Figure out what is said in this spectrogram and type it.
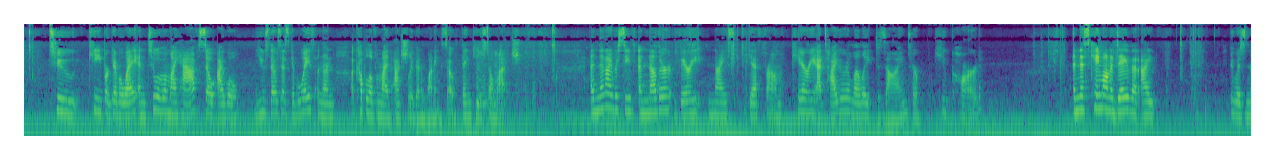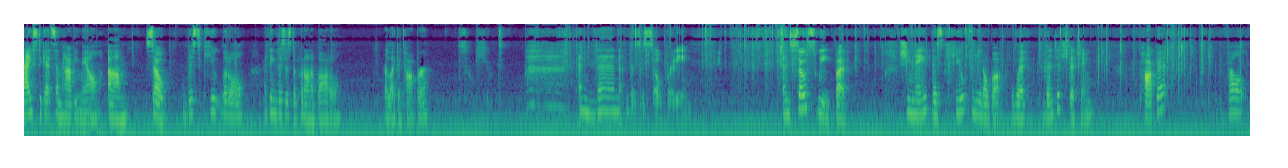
to keep or give away and two of them I have. So I will use those as giveaways and then a couple of them I've actually been wanting. So thank you so much. And then I received another very nice gift from Carrie at Tiger Lily Designs, her cute card. And this came on a day that I, it was nice to get some happy mail. Um, so this cute little, I think this is to put on a bottle or like a topper. So cute. And then this is so pretty and so sweet, but she made this cute needle book with vintage stitching, pocket, felt,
